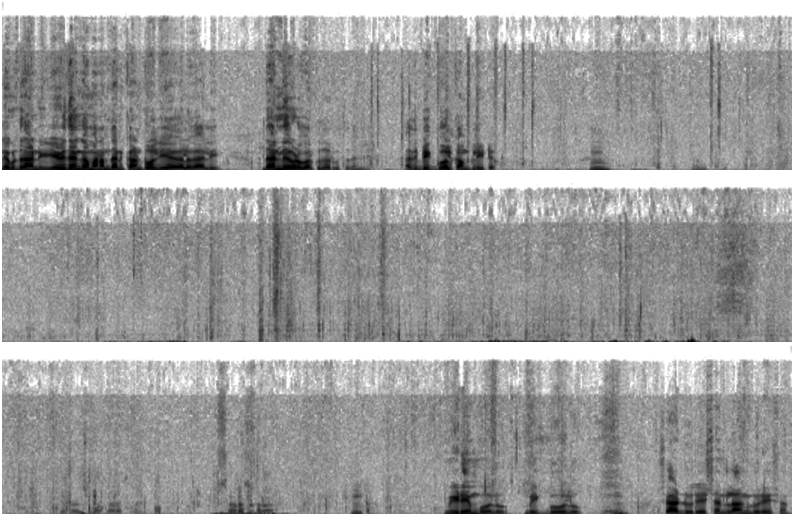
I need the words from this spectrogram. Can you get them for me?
లేకుంటే దాన్ని ఏ విధంగా మనం దాన్ని కంట్రోల్ చేయగలగాలి? దాని మీద కూడా వర్క్ జరుగుతుందండి. అది బిగ్ బోల్ కంప్లీట్. ఉమ్. సరే sir medium boll big boll short duration long duration.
